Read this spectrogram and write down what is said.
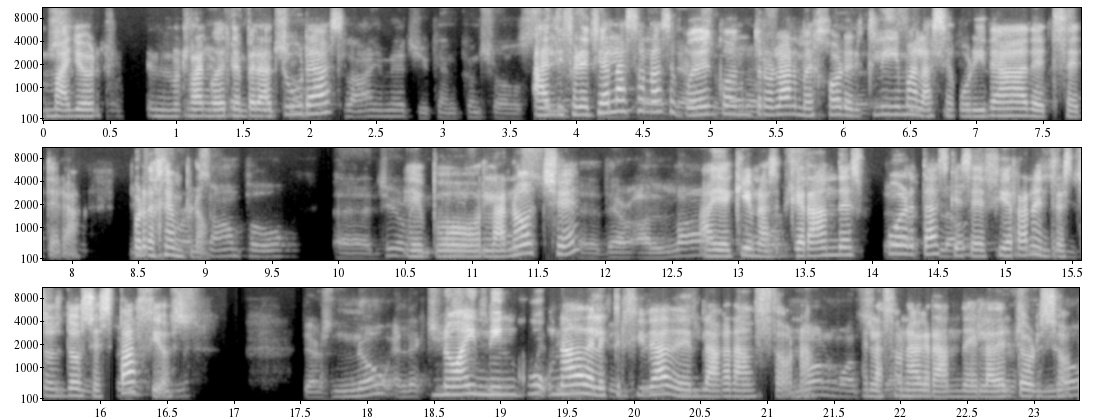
mayor mm, rango de temperaturas. Al diferenciar las zonas se pueden controlar mejor el clima, la seguridad, etcétera. Por ejemplo, eh, por la noche hay aquí unas grandes puertas que se cierran entre estos dos espacios. No hay ningún, nada de electricidad en la gran zona, en la zona grande, la del torso.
